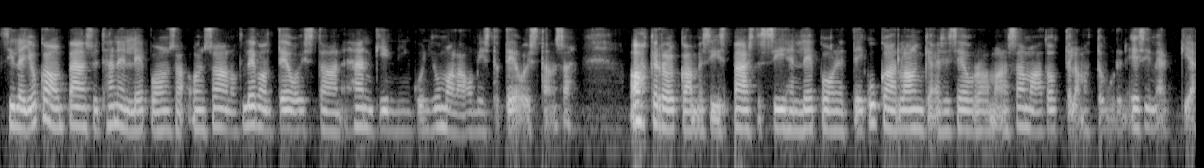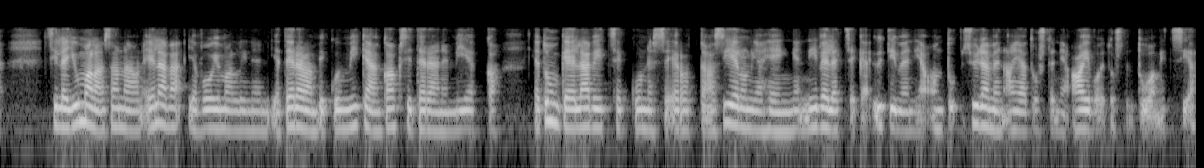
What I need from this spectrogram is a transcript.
sillä joka on päässyt hänen leponsa, on saanut levon teoistaan, hänkin niin kuin Jumala omista teoistansa. Ahkeroikaamme siis päästä siihen lepoon, ettei kukaan lankeaisi seuraamaan samaa tottelemattomuuden esimerkkiä, sillä Jumalan sana on elävä ja voimallinen ja terävämpi kuin mikään kaksiteräinen miekka, ja tunkee lävitse, kunnes se erottaa sielun ja hengen, nivelet sekä ytimen ja on sydämen ajatusten ja aivoitusten tuomitsija.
